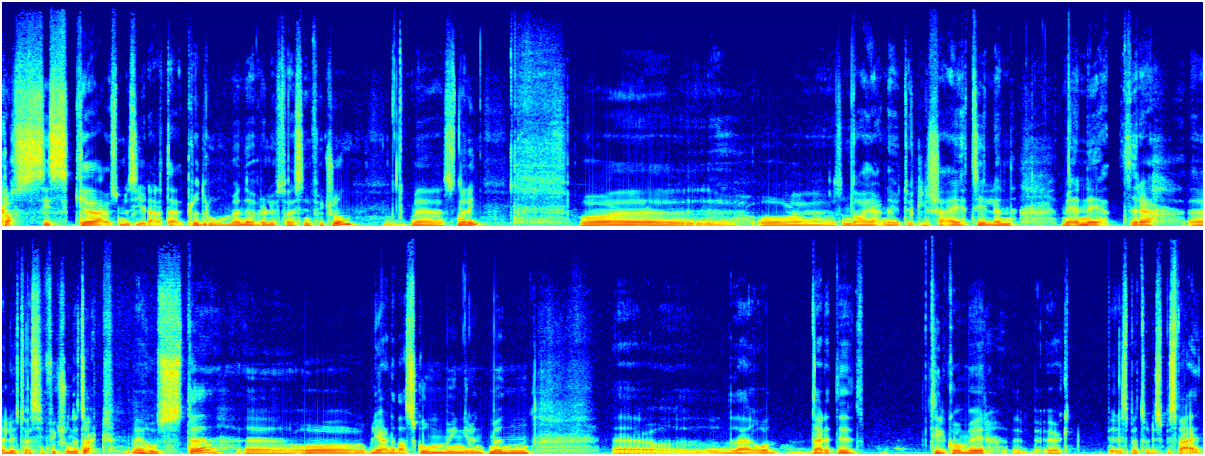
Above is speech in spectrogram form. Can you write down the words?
klassiske er jo som du sier der, at det er et prodrom med en øvre luftveisinfeksjon mm. med snørring. Og, eh, og, eh, som da gjerne utvikler seg til en mer nedre uh, luftveisinfeksjon etter hvert. Med mm. hoste, og blir gjerne da skumming rundt munnen. Og deretter tilkommer økt respiratorisk besvær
